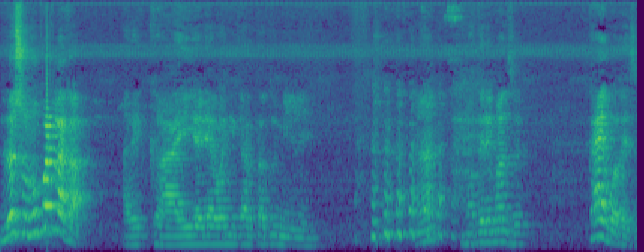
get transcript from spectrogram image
लसूण उपटला का? अरे काय येड्यावानी करता तुम्ही. हा? म्हातारे माणसं. काय बोलायचं?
